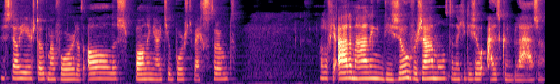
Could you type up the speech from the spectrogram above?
En stel je eerst ook maar voor dat alle spanning uit je borst wegstroomt. Alsof je ademhaling die zo verzamelt en dat je die zo uit kunt blazen.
